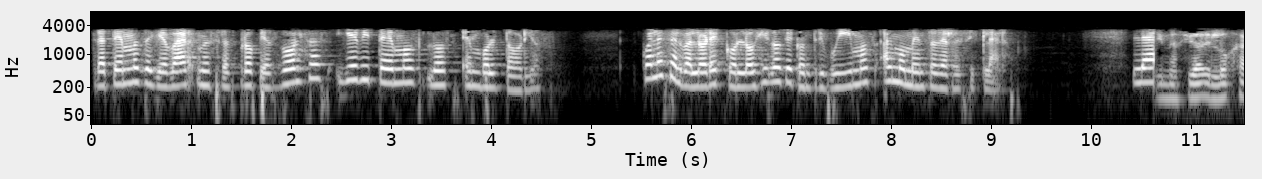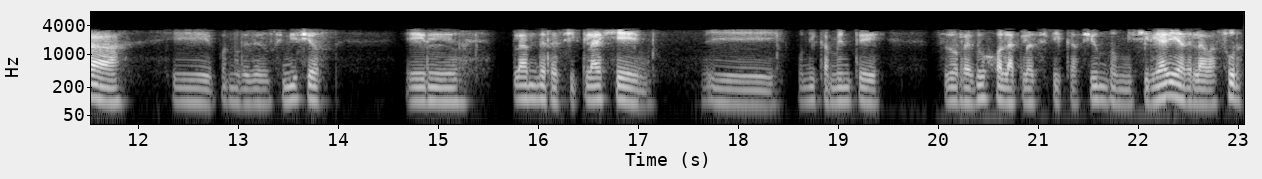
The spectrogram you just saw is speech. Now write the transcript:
Tratemos de llevar nuestras propias bolsas y evitemos los envoltorios. ¿Cuál es el valor ecológico que contribuimos al momento de reciclar? En la ciudad de Loja, bueno, desde sus inicios, el plan de reciclaje y únicamente se lo redujo a la clasificación domiciliaria de la basura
